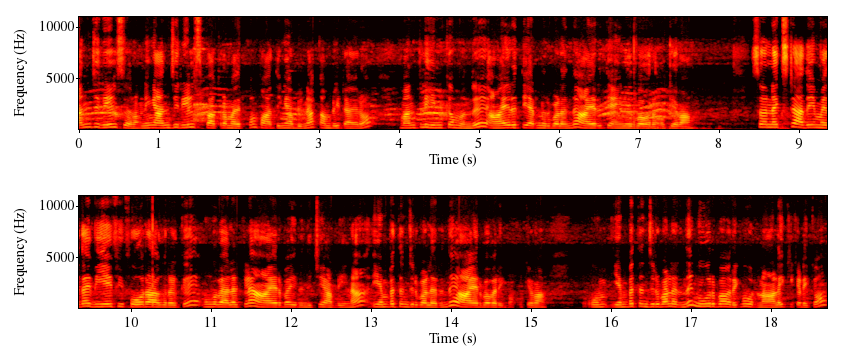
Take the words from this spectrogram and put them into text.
அஞ்சு ரீல்ஸ் வரும். நீங்கள் அஞ்சு ரீல்ஸ் பார்க்குற மாதிரி இருக்கும். பார்த்தீங்க அப்படின்னா கம்ப்ளீட் ஆயிரும். மந்த்லி இன்கம் வந்து ஆயிரத்தி இரநூறுபாலேருந்து ஆயிரத்தி ஐநூறுரூபா வரும். ஓகேவா ஸோ நெக்ஸ்ட்டு அதே மாதிரி தான் விஐபி ஃபோர் ஆகுறதுக்கு உங்கள் வேலெட்டில் ஆயிரரூபா இருந்துச்சு அப்படின்னா எண்பத்தஞ்சு ரூபாயிலேருந்து ஆயிரரூபா வரைக்கும். ஓகேவா எண்பத்தஞ்சு ரூபாயிலேருந்து நூறுரூபா வரைக்கும் ஒரு நாளைக்கு கிடைக்கும்.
